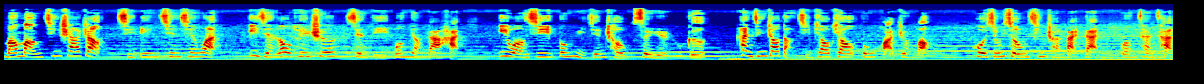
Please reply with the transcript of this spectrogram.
茫茫青纱帐，骑兵千千万。一简陋推车，陷敌汪洋大海。忆往昔风雨兼程，岁月如歌。看今朝党旗飘飘，风华正茂。火熊熊，青传百代，光灿灿，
